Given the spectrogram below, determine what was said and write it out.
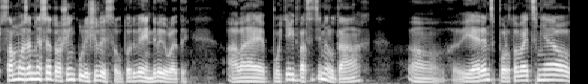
Samozřejmě se trošinku lišily, jsou to dvě individuality, ale po těch 20 minutách jeden sportovec měl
